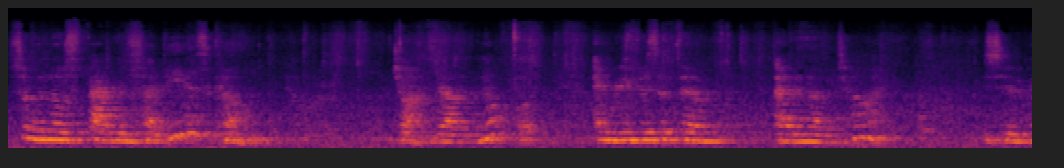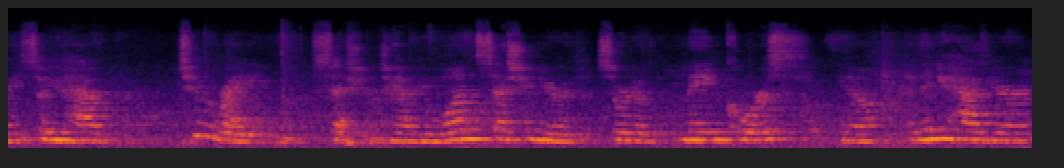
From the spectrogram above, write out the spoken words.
so when those fabulous ideas come, jot down the notebook and revisit them at another time. You see what I mean? So you have two writing sessions. You have your one session, your sort of main course, you know, and then you have your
